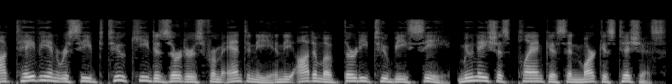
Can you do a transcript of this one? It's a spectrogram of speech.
Octavian received two key deserters from Antony in the autumn of 32 BC, Munatius Plancus and Marcus Titius.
